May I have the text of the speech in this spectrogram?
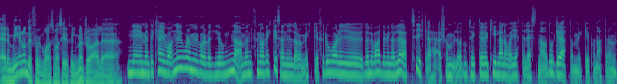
Är det mer om det är fullmåne som man ser i filmer tror jag? Eller? Nej, men det kan ju vara... Nu har de ju varit väldigt lugna, men för några veckor sedan ylade de mycket. För då var det ju... Då hade vi några löptikar här som de tyckte killarna var jätteledsna och då grät de mycket på natten.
